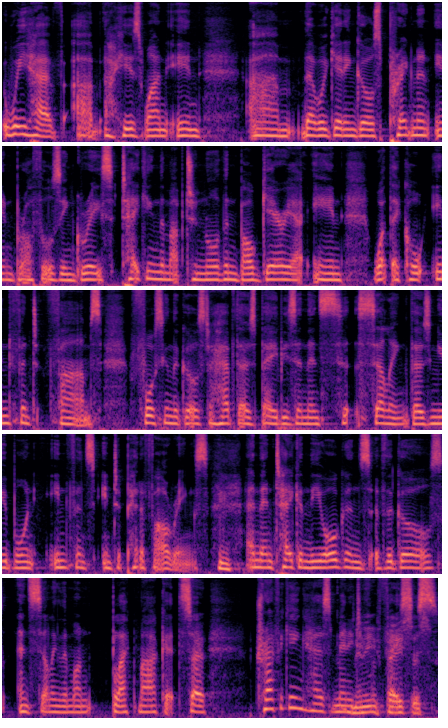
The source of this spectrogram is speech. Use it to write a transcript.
we have um, here's one in. Um, they were getting girls pregnant in brothels in Greece, taking them up to northern Bulgaria in what they call infant farms, forcing the girls to have those babies and then s- selling those newborn infants into pedophile rings, and then taking the organs of the girls and selling them on black market. So trafficking has many, Many different faces. faces.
